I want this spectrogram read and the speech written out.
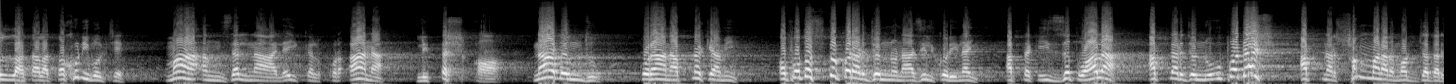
আল্লাহ তালা তখনই বলছে, মা আলাইকাল কোরআনা না বন্ধু, কোরআন আপনাকে আমি অপদস্থ করার জন্য নাজিল করি নাই। আপনাকে ইজ্জতওয়ালা আপনার জন্য উপদেশ, আপনার সম্মান আর মর্যাদার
